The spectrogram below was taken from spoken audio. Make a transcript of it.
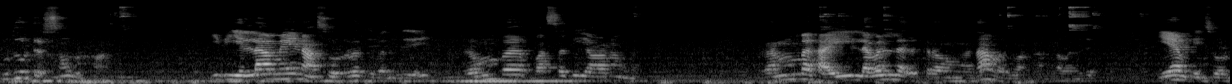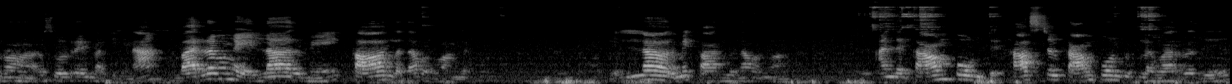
புது ட்ரெஸ்ஸும் கொடுப்பாங்க. இது எல்லாமே நான் சொல்கிறது வந்து ரொம்ப வசதியானவங்க ரொம்ப ஹை லெவலில் இருக்கிறவங்க தான் வருவாங்க அங்கே வந்து. ஏன் அப்படி சொல்கிறோம் சொல்கிறேன்னு பார்த்தீங்கன்னா வர்றவங்க எல்லாருமே காரில் தான் வருவாங்க. எல்லாருமே காரில் தான் வருவாங்க. அந்த காம்பவுண்டு ஹாஸ்டல் காம்பவுண்டுக்குள்ளே வர்றது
